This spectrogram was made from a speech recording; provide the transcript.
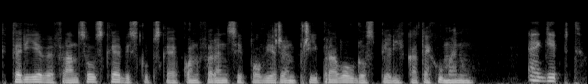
který je ve francouzské biskupské konferenci pověřen přípravou dospělých katechumenů. Egypt.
